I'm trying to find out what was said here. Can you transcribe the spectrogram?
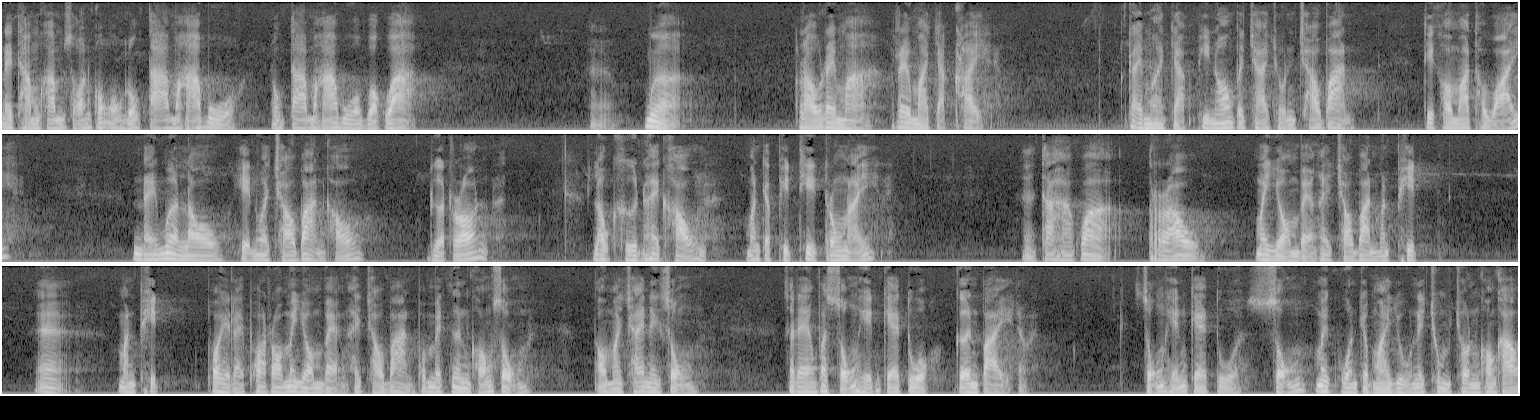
ในธรรมคำสอนขององค์หลวงตามหาบัวหลวงตามหาบัวบอกว่าเมื่อเราได้มาเริ่มมาจากใคร ได้มาจากพี่น้องประชาชนชาวบ้าน ที่เขามาถวาย ในเมื่อเราเห็นว่าชาวบ้านเขา เดือดร้อน เราคืนให้เขานะมันจะผิดที่ตรงไหน ถ้าหากว่าเราไม่ยอมแบ่งให้ชาวบ้านมันผิดมันผิด เพราะอะไรเพราะเราไม่ยอมแบ่งให้ชาวบ้าน เพราะเป็นเงินของสงฆ์เอามาใช้ในสงฆ์แสดงว่าสงฆ์เห็นแก่ตัวเกินไปนะสงฆ์เห็นแก่ตัว สงฆ์ไม่ควรจะมาอยู่ในชุมชนของเขา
